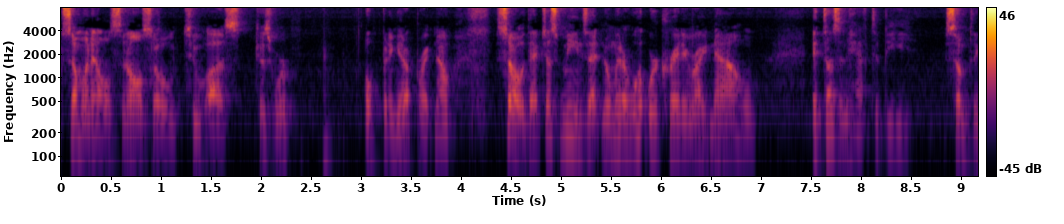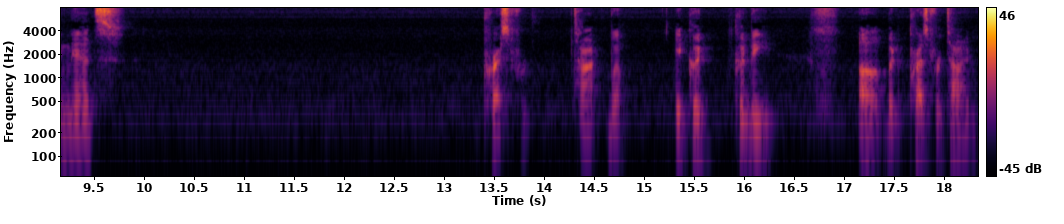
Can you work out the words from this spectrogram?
someone else and also to us because we're opening it up right now. So that just means that no matter what we're creating right now, it doesn't have to be something that's pressed for time. Well, it could could be, uh, but pressed for time.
